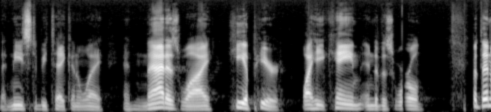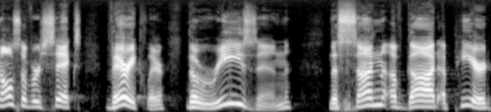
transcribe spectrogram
that needs to be taken away. And that is why he appeared, why he came into this world. But then also, verse 6, very clear the reason the Son of God appeared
